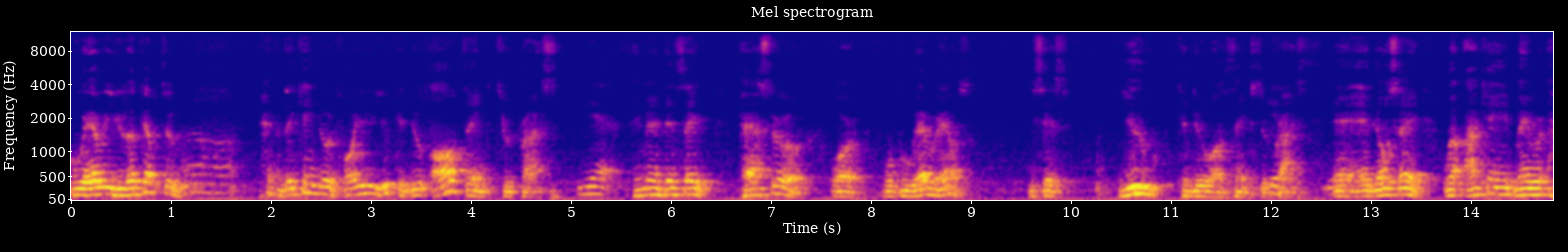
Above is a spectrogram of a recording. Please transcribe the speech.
whoever you look up to. Uh-huh. They can't do it for you. You can do all things through Christ. Yes. Amen. Then say pastor or, or whoever else. He says, you can do all things through Yes, Christ. yes. And, and don't say, well, I can't remember,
